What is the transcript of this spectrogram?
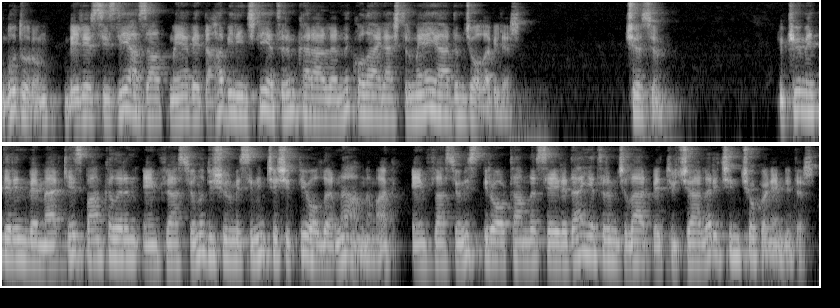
Bu durum, belirsizliği azaltmaya ve daha bilinçli yatırım kararlarını kolaylaştırmaya yardımcı olabilir. Çözüm Hükümetlerin ve merkez bankaların enflasyonu düşürmesinin çeşitli yollarını anlamak, enflasyonist bir ortamda seyreden yatırımcılar ve tüccarlar için çok önemlidir.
